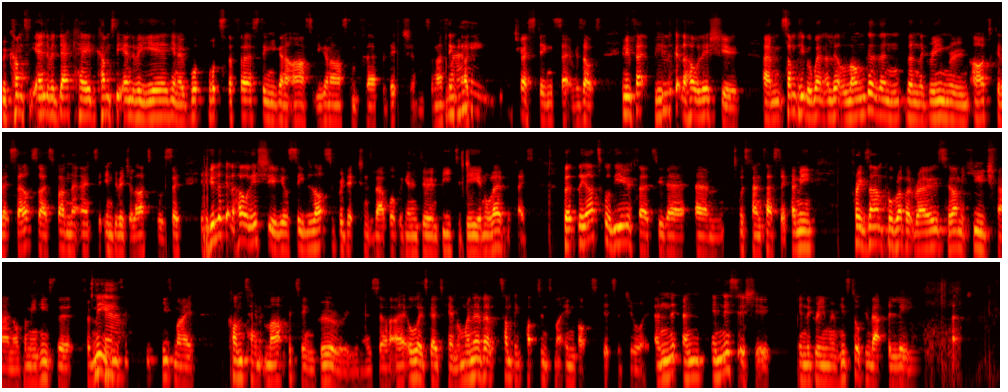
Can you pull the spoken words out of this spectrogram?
we come to the end of a decade, come to the end of a year, you know, what, what's the first thing you're going to ask? You're going to ask them for their predictions. And I think right. interesting set of results. And in fact, if you look at the whole issue, um, some people went a little longer than, than the Green Room article itself, so I spun that out to individual articles. So if you look at the whole issue, you'll see lots of predictions about what we're going to do in B2B and all over the place. But the article that you referred to there um, was fantastic. I mean, for example, Robert Rose, who I'm a huge fan of, I mean, he's the, for me, yeah. he's, he's my content marketing guru, you know, so I always go to him. And whenever something pops into my inbox, it's a joy. And, and in this issue, in the green room, he's talking about belief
